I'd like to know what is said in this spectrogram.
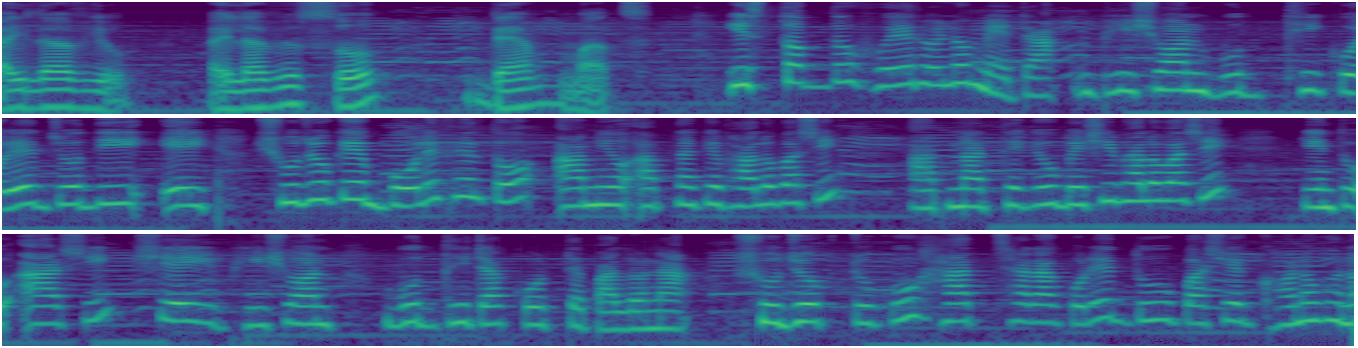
I love you I love you so damn much স্তব্ধ হয়ে রইল মেয়েটা। ভীষণ বুদ্ধি করে যদি এই সুযোগে বলে ফেলতো আমিও আপনাকে ভালোবাসি আপনার থেকেও বেশি ভালোবাসি কিন্তু আরশি সেই ভীষণ বুদ্ধিটা করতে পারল না। সুযোগটুকু হাতছাড়া করে দুপাশে ঘন ঘন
